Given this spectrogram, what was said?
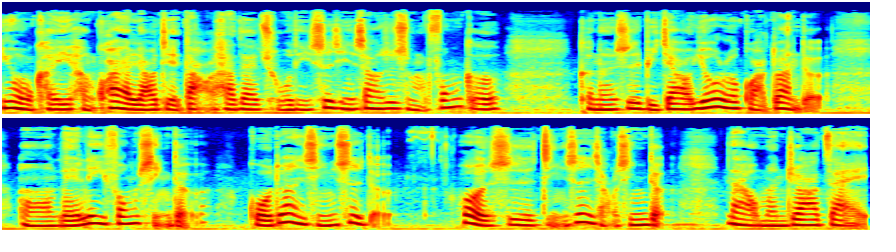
因为我可以很快了解到他在处理事情上是什么风格，可能是比较优柔寡断的，嗯，雷厉风行的，果断行事的，或者是谨慎小心的。那我们就要在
